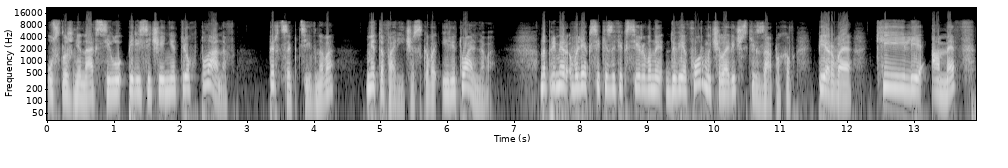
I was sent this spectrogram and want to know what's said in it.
усложнена в силу пересечения трех планов: перцептивного, метафорического и ритуального. Например, в лексике зафиксированы две формы человеческих запахов. Первая кили амеф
